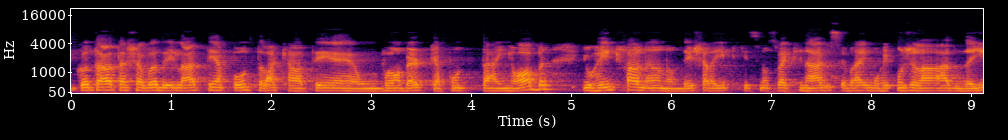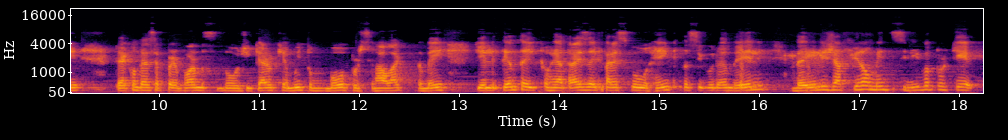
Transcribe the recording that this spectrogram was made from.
enquanto ela tá chamando ele lá, tem a ponta lá que ela tem é, um vão aberto que a ponta tá em obra, e o Hank fala: Não, não, deixa ela aí, porque senão você vai aqui na água você vai morrer congelado. Daí até acontece a performance do Jim Carrey, que é muito boa, por sinal, lá também, e ele tenta ir correr atrás, aí parece que o Hank tá segurando ele, daí ele já finalmente se livra, porque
